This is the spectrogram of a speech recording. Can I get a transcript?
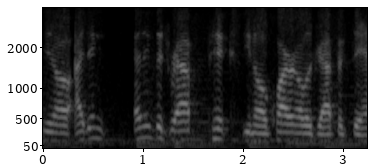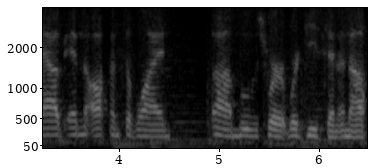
you know, I think I think the draft picks, you know, acquiring all the draft picks they have and the offensive line uh, moves were, were decent enough.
